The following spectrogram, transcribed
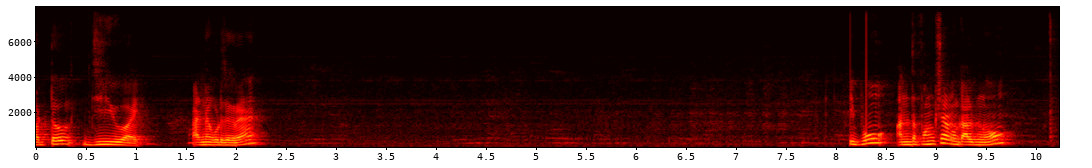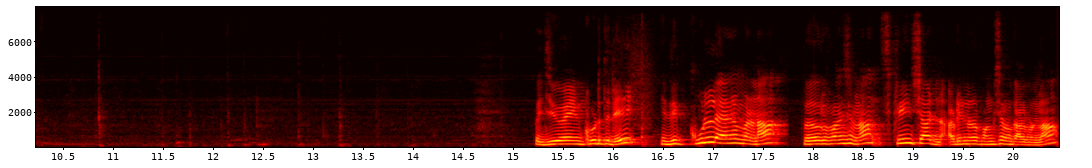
ஆட்டோ ஜியூஐ அண்ணன் கொடுத்துக்கிறேன். இப்போ அந்த ஃபங்க்ஷன் நம்ம கால் பண்ணுவோம். இப்போ ஜியோயின் கொடுத்துட்டு இதுக்குள்ளே என்ன பண்ணா இப்போ ஒரு ஃபங்க்ஷன்னா ஸ்க்ரீன்ஷாட் அப்படின்னு ஒரு ஃபங்க்ஷன் கால் பண்ணலாம்.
